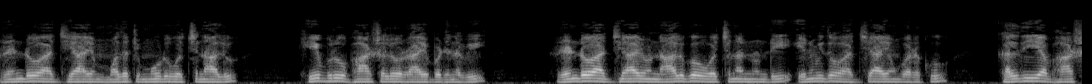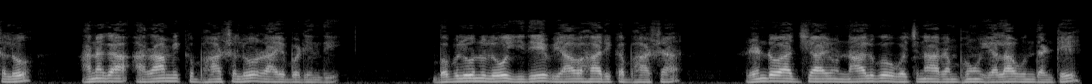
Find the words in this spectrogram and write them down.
రెండో అధ్యాయం మొదటి మూడు వచనాలు. హీబ్రూ భాషలో రాయబడినవి రెండో అధ్యాయం నాలుగో వచనం నుండి ఎనిమిదో అధ్యాయం వరకు కల్దీయ భాషలో అనగా అరామిక్ భాషలో రాయబడింది. బబులోనులో ఇదే వ్యావహారిక భాష. రెండో అధ్యాయం నాలుగో వచనారంభం ఎలా ఉందంటే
